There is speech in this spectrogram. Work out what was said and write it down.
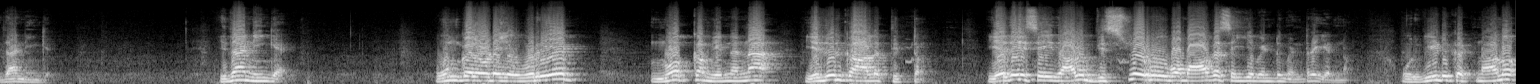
இதான் நீங்கள் இதான் நீங்கள் உங்களுடைய ஒரே நோக்கம் என்னன்னா எதிர்கால திட்டம். எதை செய்தாலும் விஸ்வரூபமாக செய்ய வேண்டும் என்ற எண்ணம். ஒரு வீடு கட்டினாலும்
